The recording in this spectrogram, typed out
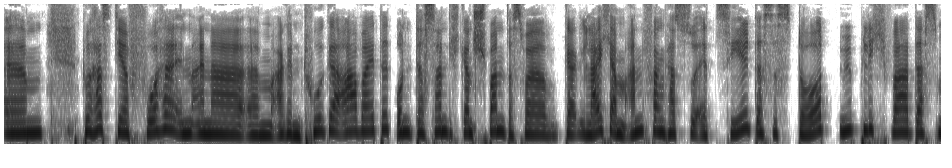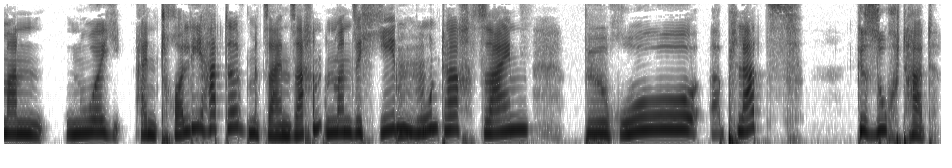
Ähm, du hast ja vorher in einer ähm, Agentur gearbeitet und das fand ich ganz spannend. Das war gleich am Anfang hast du erzählt, dass es dort üblich war, dass man nur ein Trolley hatte mit seinen Sachen und man sich jeden Mhm. Montag seinen Büroplatz gesucht hat.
